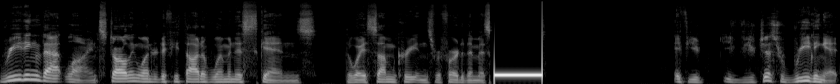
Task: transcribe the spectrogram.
reading that line, Starling wondered if he thought of women as skins, the way some cretins refer to them as if you if you're just reading it,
